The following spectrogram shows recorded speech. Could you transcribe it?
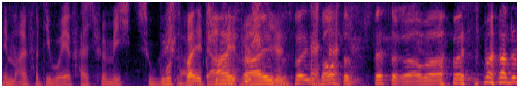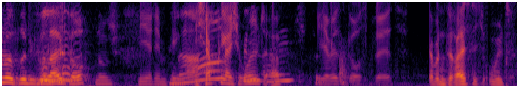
Nimm einfach die Wave, heißt für mich zugeschlagen. du bei Ja, HK ich weiß, spielen. es war überhaupt das Bessere, aber weißt du, man hat immer so diese leise Hoffnung. Hier den Ping. Na, ich hab gleich Ult ab. Ich hab jetzt Ghostblade. Ich habe einen 30 Ult.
